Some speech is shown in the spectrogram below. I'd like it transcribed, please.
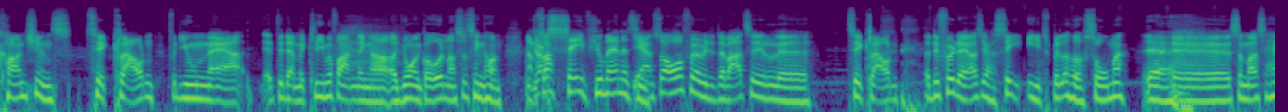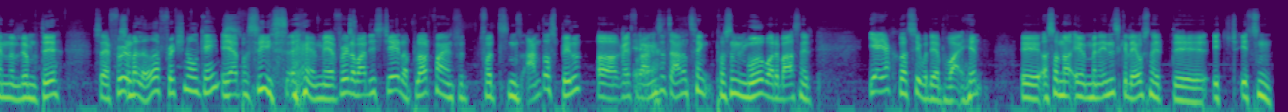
conscience til clouden, fordi hun er det der med klimaforandringer, og jorden går under, og så tænker hun, "Nå, men Så save humanity. ja, så overfører vi det da bare til, øh, til clouden. Og det føler jeg også, jeg har set i et spil, der hedder Soma, ja. øh, som også handler lidt om det. Så jeg føler, Som er lavet af Frictional Games. Ja, præcis. Men jeg føler bare, at de stjæler plotpoints for, for sådan andre spil og referencer Ja. til andre ting på sådan en måde, hvor det bare er sådan et, ja, jeg kan godt se, hvor det er på vej hen. Øh, og så når øh, man endelig skal lave sådan et, øh, et, et sådan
